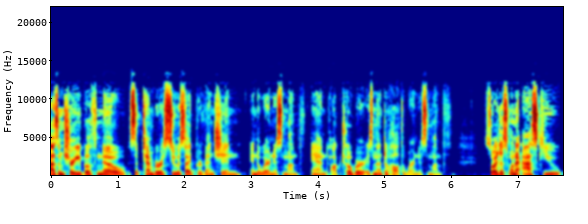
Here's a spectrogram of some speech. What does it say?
As I'm sure you both know, September is Suicide Prevention and Awareness Month, and October is Mental Health Awareness Month. So I just want to ask you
